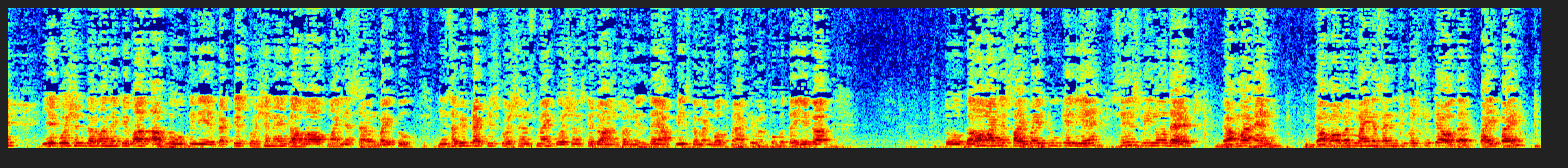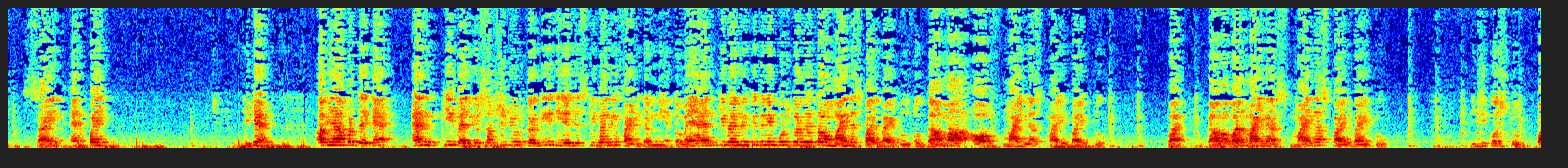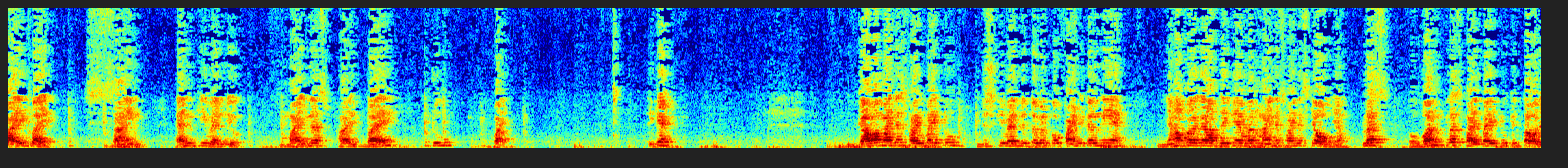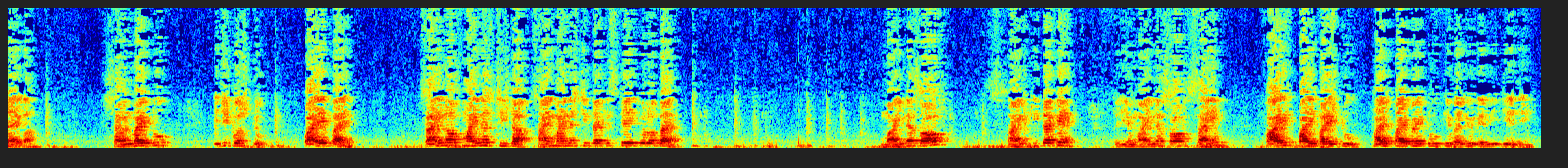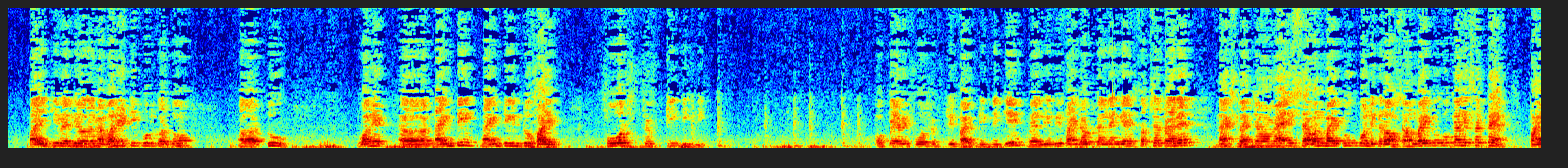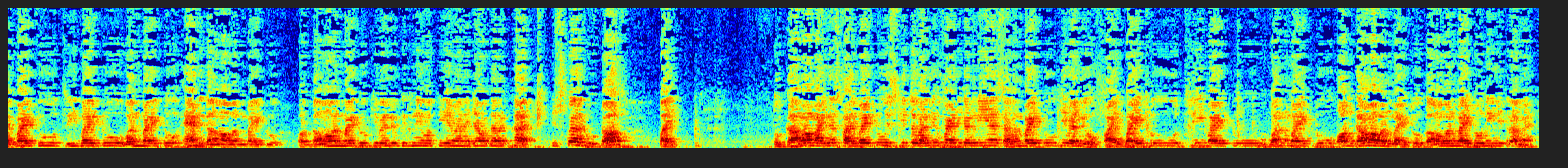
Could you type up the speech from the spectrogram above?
ये क्वेश्चन करवाने के बाद आप लोगों के लिए प्रैक्टिस क्वेश्चन है gamma of minus seven by two इन सभी प्रैक्टिस क्वेश्चन में क्वेश्चन के जो आंसर मिलते हैं, आप प्लीज़ कमेंट बॉक्स में आके मेरे को बताइएगा। तो gamma minus five by two के लिए since we know that gamma n gamma one minus n equal to क्या होता है? Pi by sine n pi ठीक है? अब यहाँ पर देखें एन की वैल्यू सब्सिट्यूट कर दीजिए, जिसकी वैल्यू फाइंड करनी है। तो मैं एन की वैल्यू कितनी पुट कर देता हूँ? माइनस फाइव बाई टू तो gamma of minus five by two by gamma one minus minus five by two is equal to five by sine n की value minus five by two pi ठीक है? Gamma minus five by two जिसकी value तो मेरे को find करनी है। यहाँ पर अगर आप देखें वन माइनस माइनस क्या हो गया? प्लस तो one plus five by two कितना हो जाएगा? Seven by two is equal to five by sine of minus theta sine minus theta किसके इक्वल होता है? माइनस ऑफ़ साइन थीटा के। तो ये minus of sine five pi by two five pi by two की value ले लीजिए जी। पाई की वैल्यू अगर मैं 180 पुट कर दूँ two one eight ninety ninety into five four fifty degree okay अभी 455 डिग्री की वैल्यू भी फाइंड आउट कर लेंगे। सबसे पहले नेक्स्ट लेक्चर में मैं इस सेवन बाई टू को लिख रहा हूँ। सेवन बाई टू को क्या लिख सकते हैं? Five by two three by two one by two and gamma one by two और गामा वन बाई टू की वैल्यू कितनी होती है? मैंने क्या बता रखा है? स्क्वायर रूट ऑफ़ पाई तो gamma minus five by two इसकी तो वैल्यू फाइंड करनी है सेवन बाई टू की value five by two three by two one by two और gamma one by two gamma one by two नहीं लिख रहा मैं।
